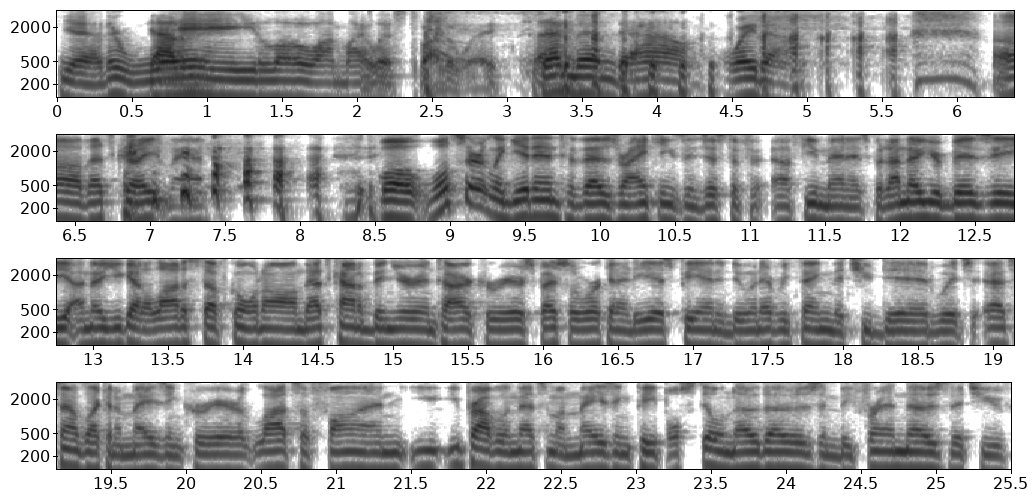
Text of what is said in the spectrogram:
Yeah, they're way low on my list, by the way. Send them down, way down. oh, that's great, man. well, we'll certainly get into those rankings in just a, f- a few minutes, but I know you're busy. I know you got a lot of stuff going on. That's kind of been your entire career, especially working at ESPN and doing everything that you did, which that sounds like an amazing career. Lots of fun. You, you probably met some amazing people, still know those and befriend those that you've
